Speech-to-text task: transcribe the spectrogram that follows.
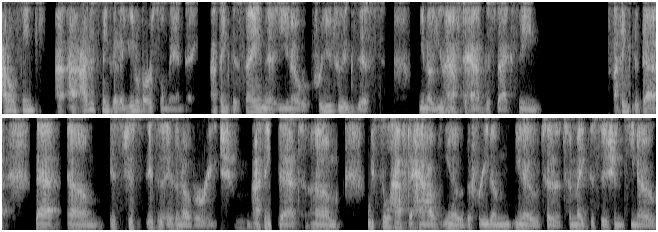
I don't think I, I just think that a universal mandate. I think that saying that you know for you to exist, you know you have to have this vaccine. I think that that that um, is just is is an overreach. Mm-hmm. I think that um, we still have to have you know the freedom you know to to make decisions you know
